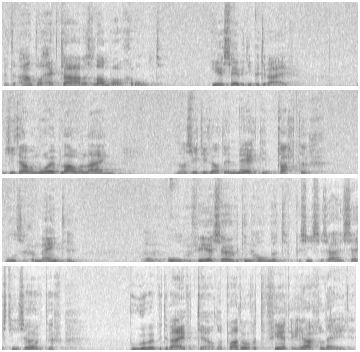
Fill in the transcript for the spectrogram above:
het aantal hectares landbouwgrond. Eerst even die bedrijven. U ziet daar een mooie blauwe lijn. Dan ziet u dat in 1980 onze gemeente uh, ongeveer 1700, precies te zijn 1670, boerenbedrijven telde. Dat praten we over 40 jaar geleden.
